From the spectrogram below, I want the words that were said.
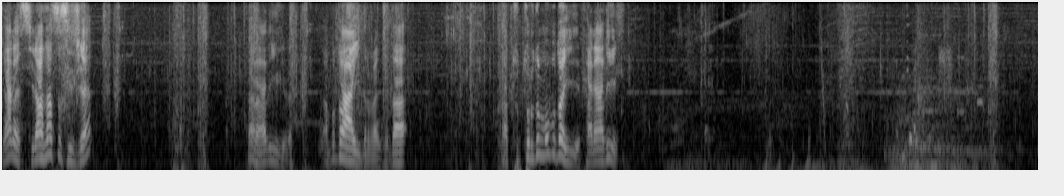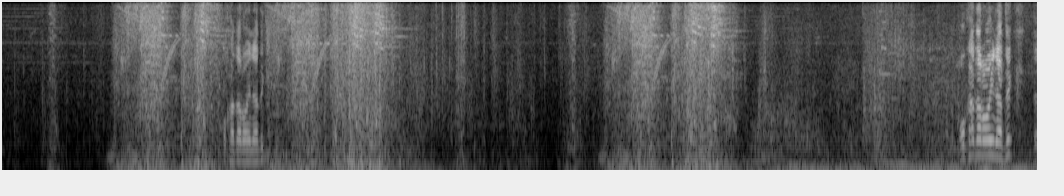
Yani silah nasıl sizce? Fena değil gibi. Ya bu daha iyidir bence. Daha ya tutturdun mu bu da iyi. Fena değil. Kadar oynadık. O kadar oynadık. Ee,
